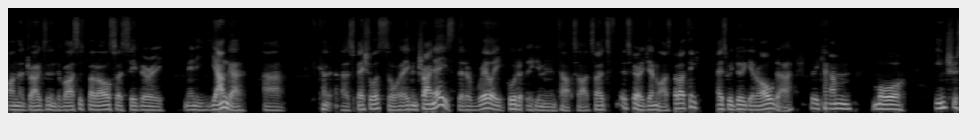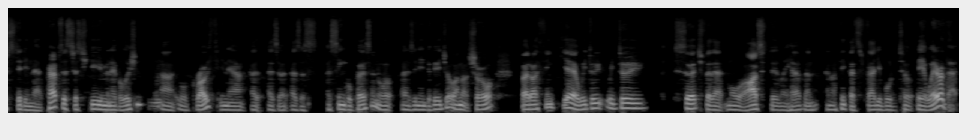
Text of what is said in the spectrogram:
on the drugs and devices, but I also see very many younger uh, uh, specialists or even trainees that are really good at the human side. So it's it's very generalized. But I think as we do get older, we become more interested in that. Perhaps it's just human evolution uh, or growth in our as a as a, a, single person or as an individual. I'm not sure, but I think yeah, we do we do search for that more. I certainly have, and, and I think that's valuable to be aware of that.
